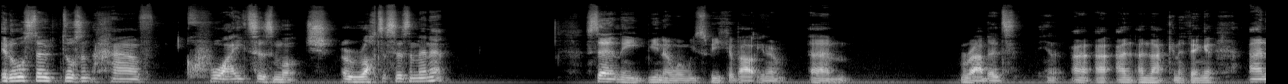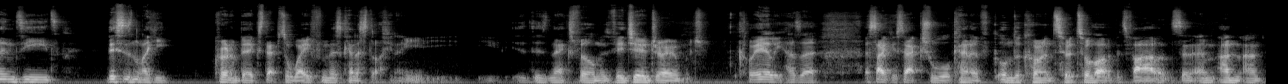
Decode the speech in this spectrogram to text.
It also doesn't have quite as much eroticism in it. Certainly, you know, when we speak about, you know, um, you know, and, and, and that kind of thing. And indeed, this isn't like he Cronenberg steps away from this kind of stuff. You know, he, he, his next film is Videodrome, which clearly has a a psychosexual kind of undercurrent to, to a lot of its violence and, and, and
